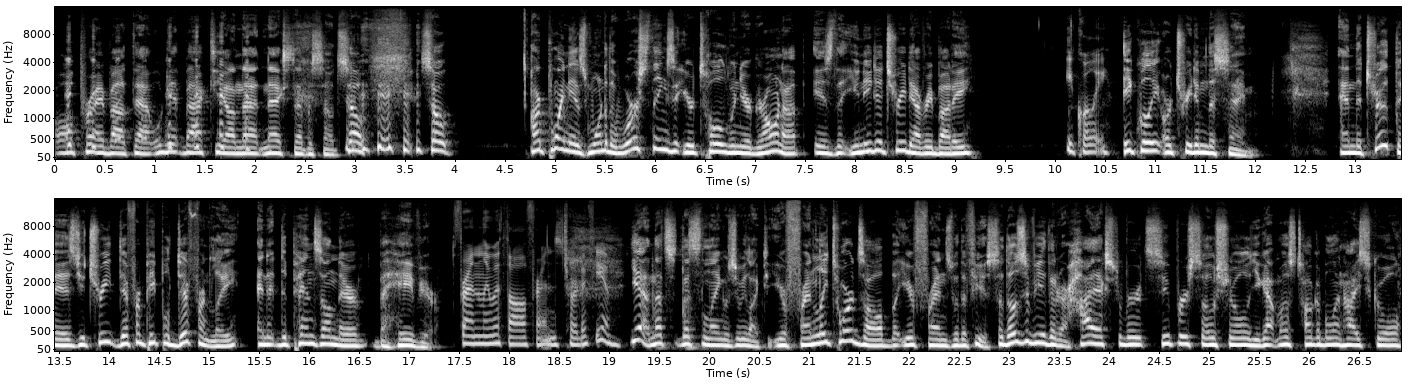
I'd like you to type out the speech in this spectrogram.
I'll pray about that. We'll get back to you on that next episode. So, so our point is one of the worst things that you're told when you're growing up is that you need to treat everybody Equally. equally or treat them the same. And the truth is, you treat different people differently, and it depends on their behavior. Friendly with all friends toward a few. Yeah, and that's that's the language that we like to. You're friendly towards all, but you're friends with a few. So those of you that are high extroverts, super social, you got most huggable in high school.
